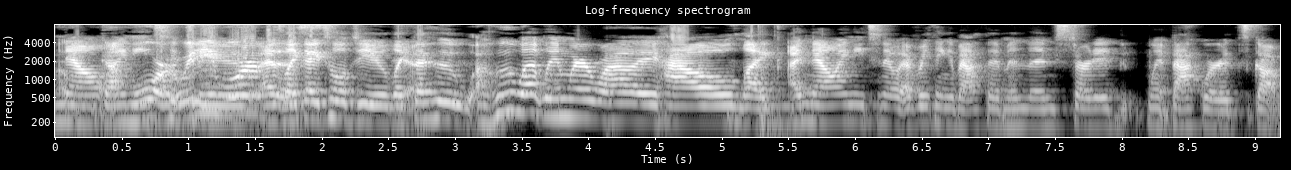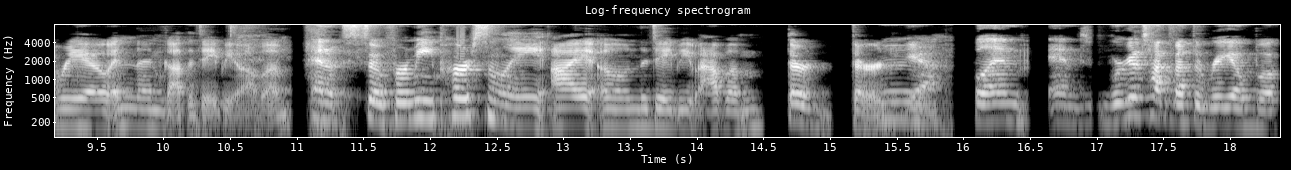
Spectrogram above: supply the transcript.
Oh, now I need more. to Do need more as like I told you, like Yeah. the who, who, what, when, where, why, how. Like Mm-hmm. I now I need to know everything about them, and then started went backwards, got Rio, and then got the debut album. And So for me personally, I own the debut album third, third. Mm. Yeah. Well, and and we're going to talk about the Rio book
